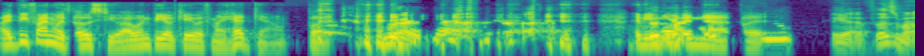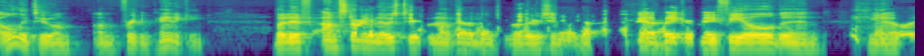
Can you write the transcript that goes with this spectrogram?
I'd be fine with those two. I wouldn't be okay with my head count, but right. any Those are more than that. But Yeah, if those are my only two, I'm I'm freaking panicking. But if I'm starting those two and I've got a bunch of others, you know, I got, I got a Baker Mayfield and you know a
